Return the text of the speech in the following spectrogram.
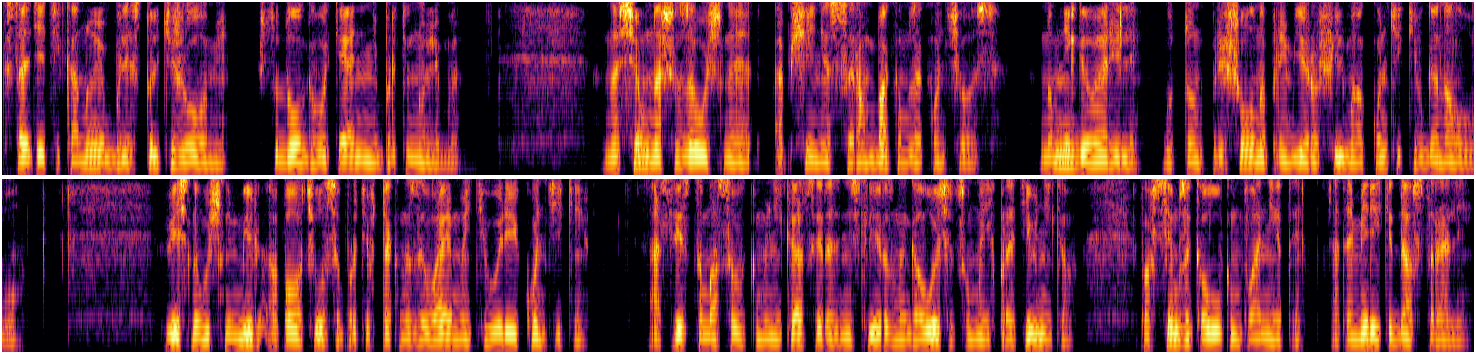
Кстати, эти каноэ были столь тяжелыми, что долго в океане не протянули бы. На сём наше заочное общение с сэром Баком закончилось, но мне говорили, будто он пришел на премьеру фильма о Контике в Ганалулу. Весь научный мир ополчился против так называемой теории Контики, а средства массовой коммуникации разнесли разноголосицу моих противников по всем закоулкам планеты, от Америки до Австралии,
